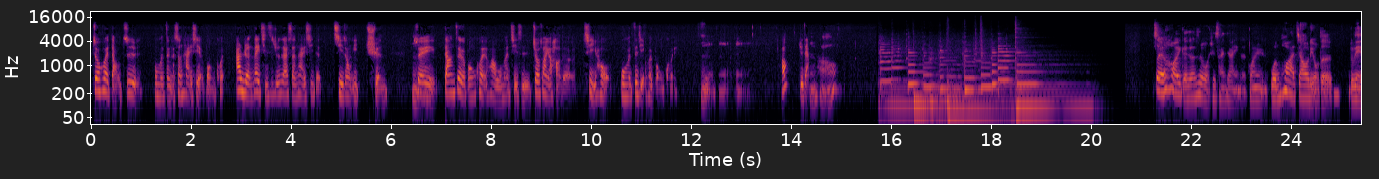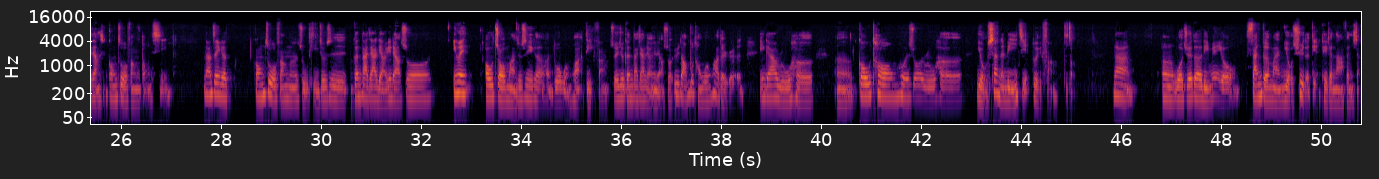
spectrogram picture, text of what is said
就会导致我们整个生态系的崩溃。啊，人类其实就是在生态系的其中一圈，所以当这个崩溃的话，我们其实就算有好的气候，我们自己也会崩溃。嗯嗯嗯好，就这样。嗯，好。最后一个就是我去参加一个关于文化交流的有点像工作坊的东西。那这个工作坊呢，主题就是跟大家聊一聊说，因为欧洲嘛，就是一个很多文化的地方，所以就跟大家聊一聊说，遇到不同文化的人应该要如何呃沟通，或者说如何友善的理解对方这种。那嗯、我觉得里面有三个蛮有趣的点可以跟大家分享。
